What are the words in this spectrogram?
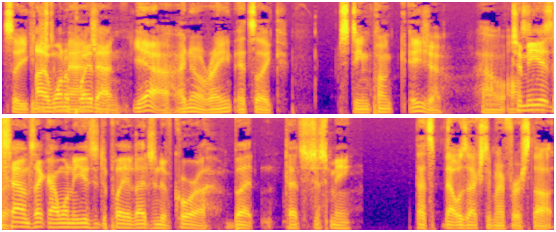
So you can. I wanna play that. Yeah, I know, right? It's like steampunk Asia. How To me, it that? sounds like I want to use it to play Legend of Korra, but that's just me. That's that was actually my first thought.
